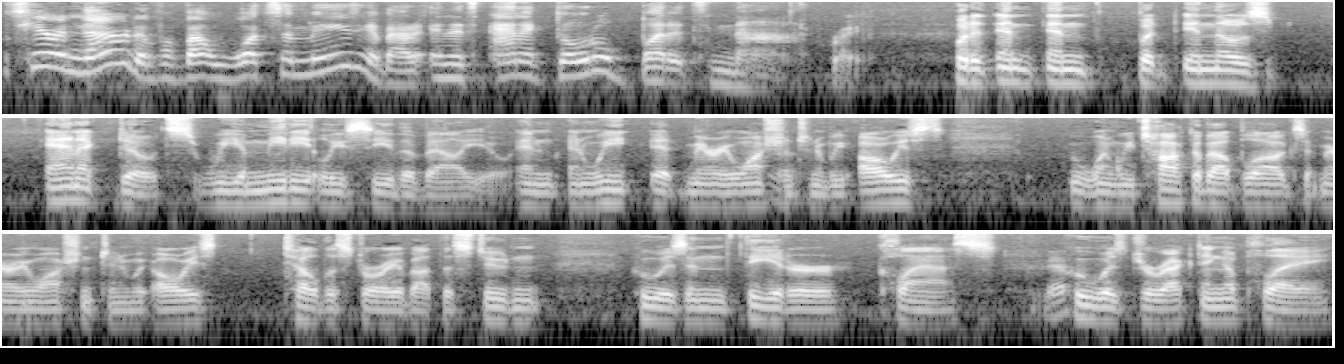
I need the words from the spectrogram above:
let's hear a narrative about what's amazing about it. And it's anecdotal, but it's not. Right. But it, and, and but in those anecdotes, we immediately see the value. And and we at Mary Washington, we always, when we talk about blogs at Mary Washington, we always tell the story about the student who was in theater class, Yeah. who was directing a play,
